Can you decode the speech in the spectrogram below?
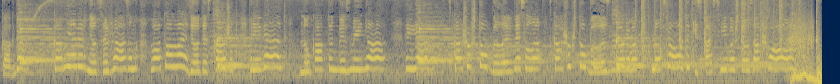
Когда ко мне вернется разум, вот он войдет и скажет «Привет, ну как тут без меня?» Я скажу, что было весело, скажу, что было здорово, но все-таки спасибо, что зашел.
